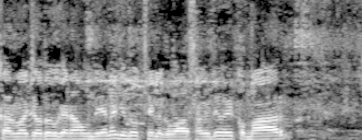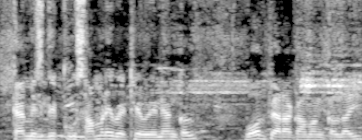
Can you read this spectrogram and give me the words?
ਕਰਵਾ ਚੌਥ ਵਗੈਰਾ ਆਉਂਦੇ ਆ ਨਾ ਜਦੋਂ ਉੱਥੇ ਲਗਵਾ ਸਕਦੇ ਹੋ ਇਹ ਕੁਮਾਰ ਕੈਮਿਸ ਦੇ ਕੂ ਸਾਹਮਣੇ ਬੈਠੇ ਹੋਏ ਨੇ ਅੰਕਲ। ਬਹੁਤ ਪਿਆਰਾ ਕੰਮ ਅੰਕਲ ਦਾ ਜੀ।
